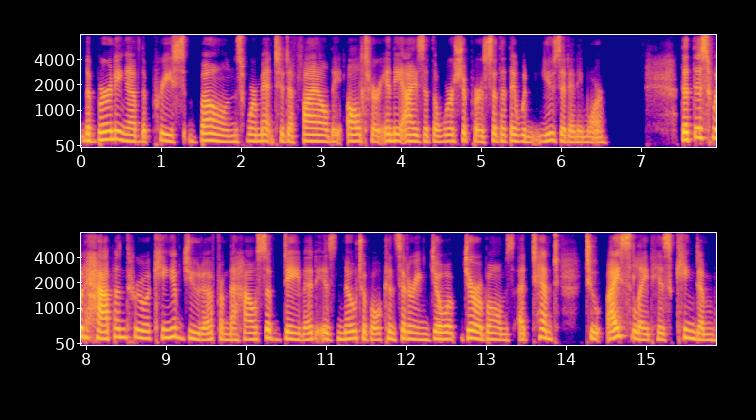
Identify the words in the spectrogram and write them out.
The burning of the priests' bones were meant to defile the altar in the eyes of the worshippers so that they wouldn't use it anymore. That this would happen through a king of Judah from the house of David is notable considering Jeroboam's attempt to isolate his kingdom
